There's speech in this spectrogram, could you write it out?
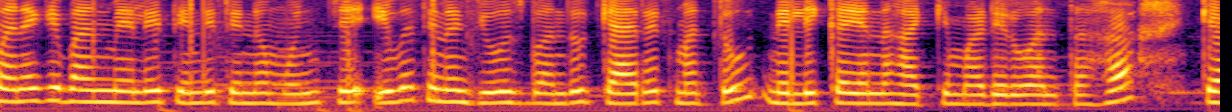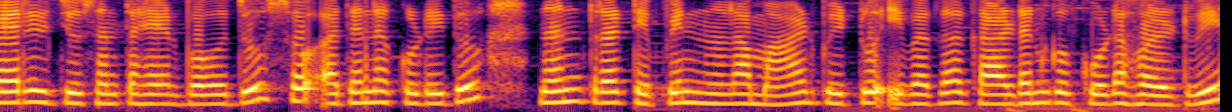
ಮನೆಗೆ ಬಂದ ಮೇಲೆ ತಿಂಡಿ ತಿನ್ನೋ ಮುಂಚೆ ಇವತ್ತಿನ ಜ್ಯೂಸ್ ಬಂದು ಕ್ಯಾರೆಟ್ ಮತ್ತು ನೆಲ್ಲಿಕಾಯನ್ನು ಹಾಕಿ ಮಾಡಿರುವಂತಹ ಕ್ಯಾರೆಟ್ ಜ್ಯೂಸ್ ಅಂತ ಹೇಳ್ಬೋದು ಸೊ ಅದನ್ನು ಕುಡಿದು ನಂತರ ಟಿಫಿನ್ ಎಲ್ಲ ಮಾಡಿಬಿಟ್ಟು ಇವಾಗ ಗಾರ್ಡನ್ಗೂ ಕೂಡ ಹೊರಟ್ವಿ.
